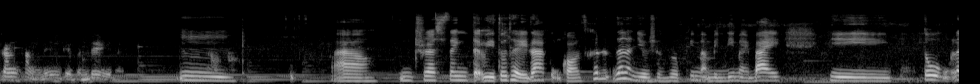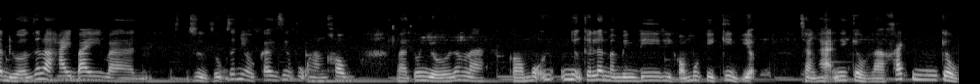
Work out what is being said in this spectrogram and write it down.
căng thẳng lên cái vấn đề này ừ. wow interesting tại vì tôi thấy là cũng có rất, rất là nhiều trường hợp khi mà mình đi máy bay thì tôi cũng là đứa rất là hay bay và sử dụng rất nhiều các dịch vụ hàng không và tôi nhớ rằng là có mỗi những cái lần mà mình đi thì có một cái kỷ niệm chẳng hạn như kiểu là khách kiểu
